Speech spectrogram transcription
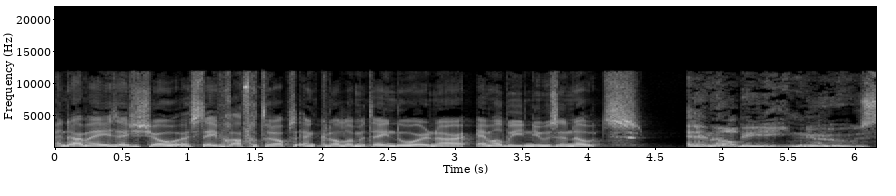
En daarmee is deze show stevig afgetrapt en knallen we meteen door naar MLB News and Notes. MLB News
